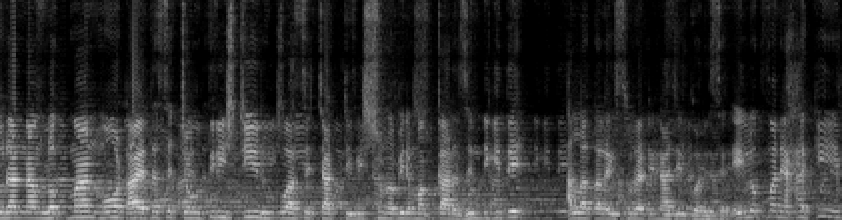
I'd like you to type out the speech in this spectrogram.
সুরার নাম লোকমান, মোট আয়াত আছে চৌত্রিশটি, রুকু আছে চারটি। বিশ্ব নবীর মক্কার জিন্দিগিতে আল্লাহ তালা এই সুরাটি নাজিল করেছেন। এই লোকমানে হাকিম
